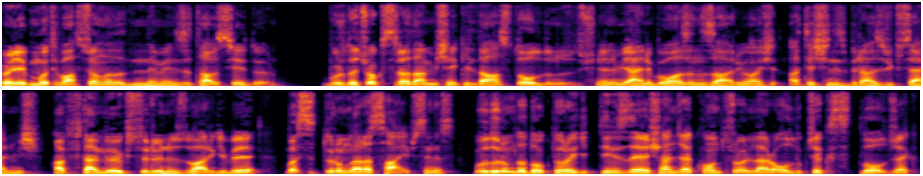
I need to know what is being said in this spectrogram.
Böyle bir motivasyonla da dinlemenizi tavsiye ediyorum. Burada çok sıradan bir şekilde hasta olduğunuzu düşünelim. Yani boğazınız ağrıyor, ateşiniz biraz yükselmiş, hafiften bir öksürüğünüz var gibi basit durumlara sahipsiniz. Bu durumda doktora gittiğinizde yaşanacak kontroller oldukça kısıtlı olacak.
